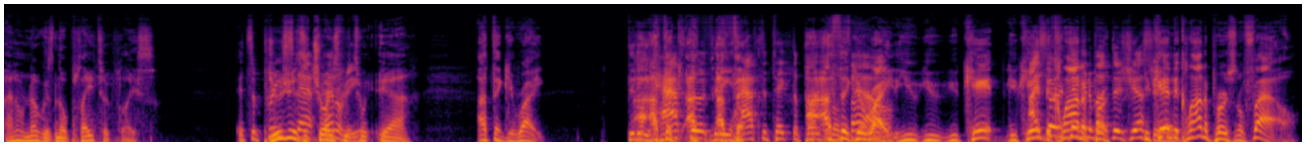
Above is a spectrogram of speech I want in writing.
I don't know because no play took place. It's a Usually, pre-snap a choice penalty. between yeah. I think you're right. Did he I- I have think- to? I- did he think- have to take the I- personal I think foul? you're right. You you you can't you can't started decline a thinking about per- this You can't decline a personal foul.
